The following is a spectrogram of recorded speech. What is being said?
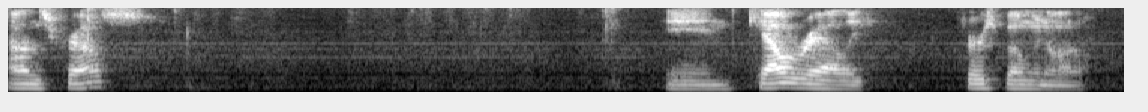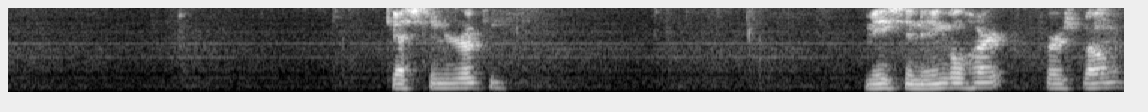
Hans Crouse. And Cal Raleigh, first Bowman Auto. Keston rookie. Mason Englehart, first Bowman.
